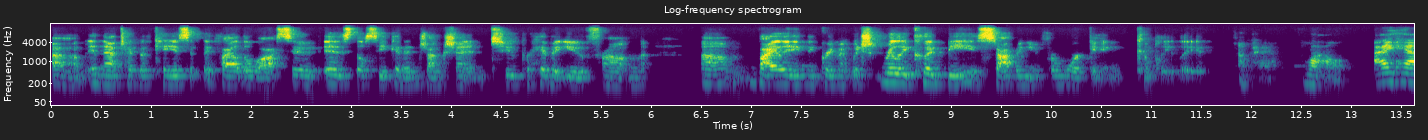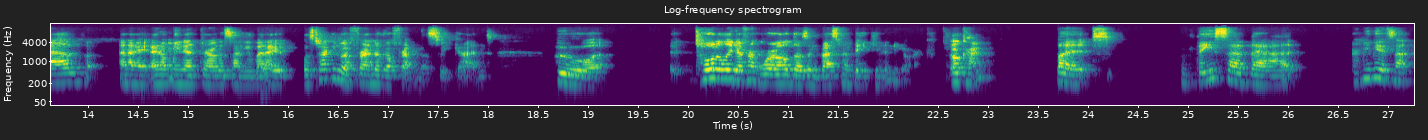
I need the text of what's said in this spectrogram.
um, in that type of case, if they file the lawsuit, is they'll seek an injunction to prohibit you from um, violating the agreement, which really could be stopping you from working completely. Okay. Wow. I have, and I, I don't mean to throw this on you, but I was talking to a friend of a friend this weekend who totally different world does investment banking in New York. Okay. But they said that, or maybe it's not,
